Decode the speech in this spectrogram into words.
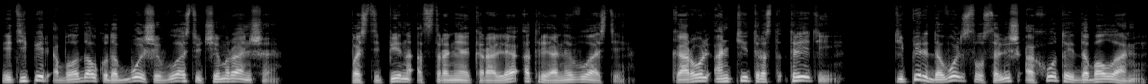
и теперь обладал куда большей властью, чем раньше, постепенно отстраняя короля от реальной власти. Король Антитраст III теперь довольствовался лишь охотой да балами.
